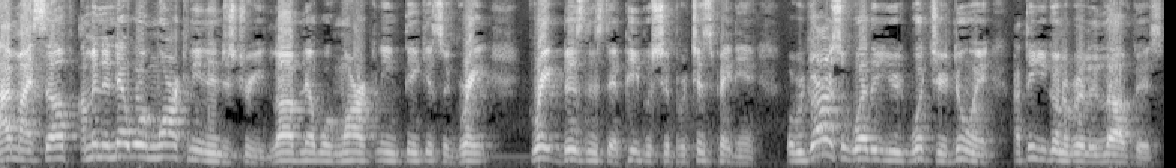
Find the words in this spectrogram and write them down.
I myself, I'm in the network marketing industry. Love network marketing. Think it's a great, great business that people should participate in. But regardless of whether you what you're doing, I think you're going to really love this.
